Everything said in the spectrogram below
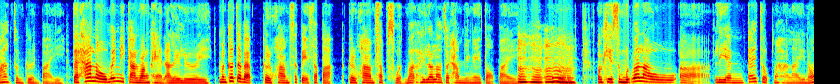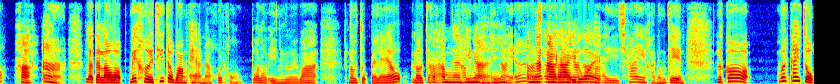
มากจนเกินไป แต่ถ้าเราไม่มีการวางแผนอะไรเลย มันก็จะแบบเกิดความสเปะสปะ เกิดความสับสนว่าเฮ้ยแล้วเราจะทำยังไงต่อไปอือหืออือหือมโอเค สมมุติว่าเราเอ่อเรียนใกล้จบมหาลัยเนาะค่ะ อ่าแล้วแต่เราอะไม่เคยที่จะวางแผนอนาคตของตัวเราเองเลยว่าเราจบไปแล้วเราจะจะทำงานที่ไหนที่ไหนอ่ทำงานใช่อะไรทำงานด้วยอะไรใช่ค่ะน้องเจน แล้วก็ เมื่อใกล้จบ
